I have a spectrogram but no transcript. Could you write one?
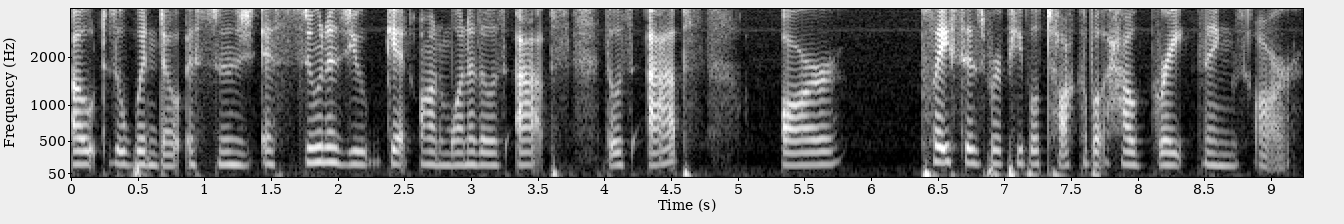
out the window as soon as, as soon as you get on one of those apps. Those apps are places where people talk about how great things are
